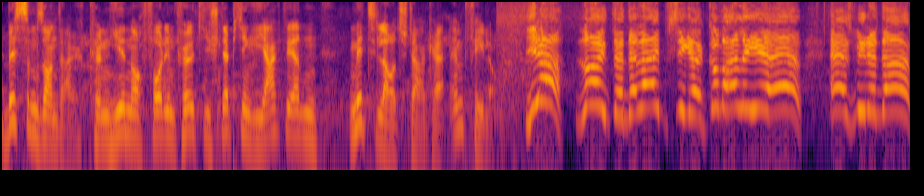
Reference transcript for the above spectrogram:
Bis zum Sonntag können hier noch vor dem Völki Schnäppchen gejagt werden mit lautstarker Empfehlung. Ja, Leute, der Leipziger, komm alle hierher. Er ist wieder da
